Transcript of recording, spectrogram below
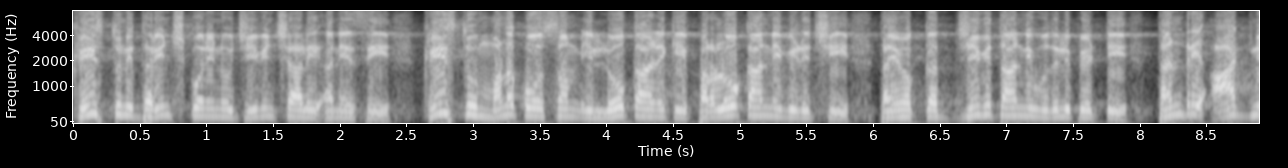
క్రీస్తుని ధరించుకొని నువ్వు జీవించాలి అనేసి క్రీస్తు మన కోసం ఈ లోకానికి పరలోకాన్ని విడిచి తన యొక్క జీవితాన్ని వదిలిపెట్టి తండ్రి ఆజ్ఞ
